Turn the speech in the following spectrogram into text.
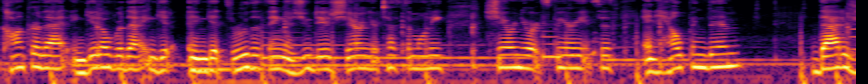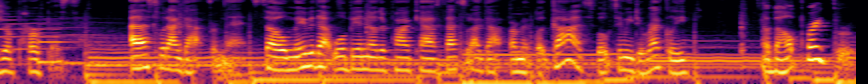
conquer that and get over that and get and get through the thing as you did, sharing your testimony, sharing your experiences, and helping them, that is your purpose. That's what I got from that. So maybe that will be another podcast. That's what I got from it. But God spoke to me directly about breakthrough.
